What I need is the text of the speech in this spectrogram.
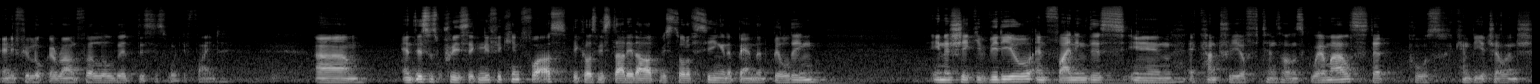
And if you look around for a little bit, this is what you find. Um, and this was pretty significant for us because we started out with sort of seeing an abandoned building in a shaky video and finding this in a country of 10,000 square miles that pose can be a challenge.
